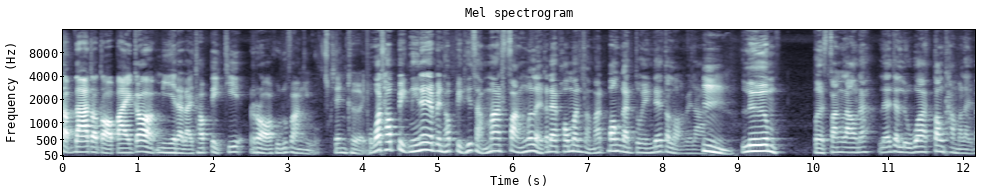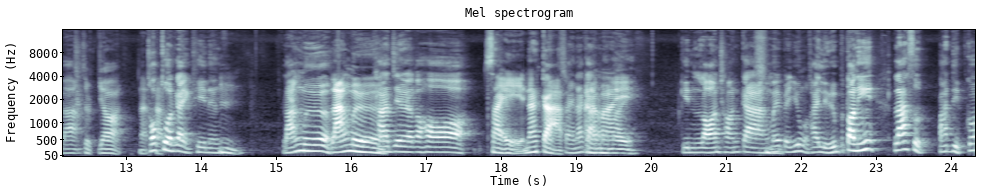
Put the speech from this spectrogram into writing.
สัปดาห์ต่อ ๆ ไปก็มีหลาย ๆ topic ที่รอคุณผู้ฟังอยู่ เช่นเคย ผมว่า topic นี้น่าจะเป็น topic ที่สามารถฟังเมื่อไหร่ก็ได้เพราะมันสามารถป้องกันตัวเองได้ตลอดเวลาอืมลืมเปิดฟังเรานะ แล้วจะรู้ว่าต้องทำอะไรบ้างสุดยอดนะคทรับบทวนกันอีกทีนึงอืมล้างมือล้างมือทาเจลแอลกอฮอล์ใส่หน้ากากใส่หน้ากากออนามัย กินร้อนช้อนกลางไม่ไปยุ่งกับใคร หรือตอนนี้ล่าสุดปลาดิบก็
